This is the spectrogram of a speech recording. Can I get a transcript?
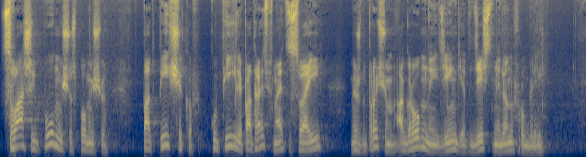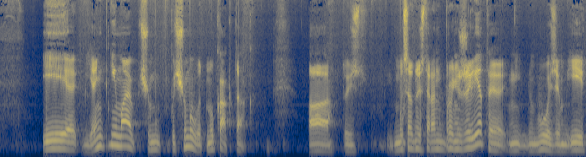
с вашей помощью, с помощью подписчиков купили, потратив на это свои, между прочим, огромные деньги. Это 10 миллионов рублей. И я не понимаю, почему, почему вот, ну как так? А, то есть мы, с одной стороны, бронежилеты возим, и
